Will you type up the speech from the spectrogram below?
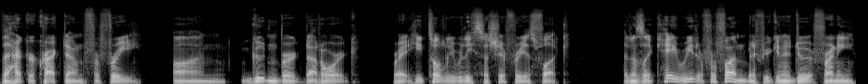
The Hacker Crackdown, for free on Gutenberg.org right? He totally released that shit free as fuck. And I was like, hey, read it for fun, but if you're to do it for any,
